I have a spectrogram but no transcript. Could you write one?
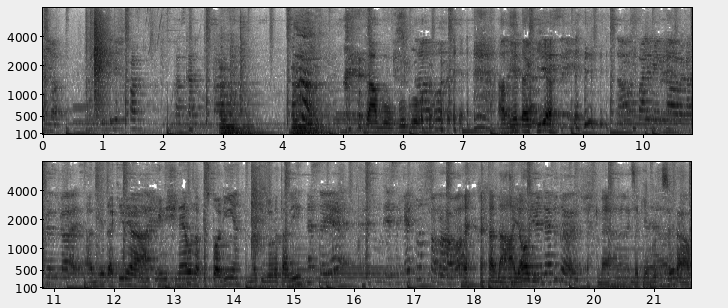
Aí, ó. Esse aqui deixa eu pascar. Travou, bugou. A minha tá aqui, ó. Dá uma falha mental na cabeça do gás. A minha tá aqui, né? A Finish Nails, a pistolinha. Minha tesoura tá ali. Essa aí é. Esse aqui é de profissional, ó. Da Esse Rayobi. aí é de ajudante. Não, isso aqui é profissional.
